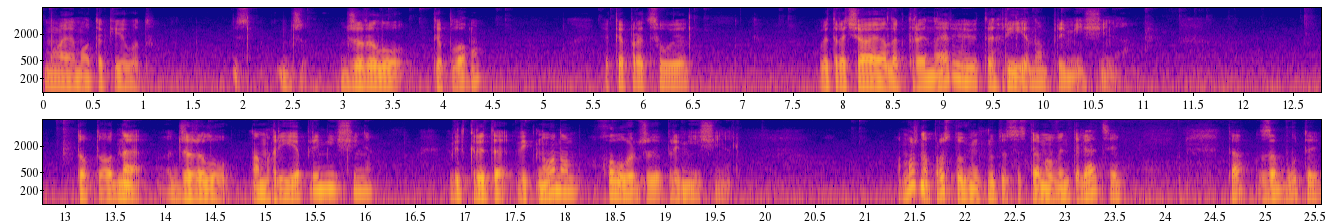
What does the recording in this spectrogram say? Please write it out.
маємо таке от джерело тепла, яке працює, витрачає електроенергію та гріє нам приміщення. Тобто одне джерело нам гріє приміщення, відкрите вікно нам охолоджує приміщення. А можна просто увімкнути систему вентиляції та забути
